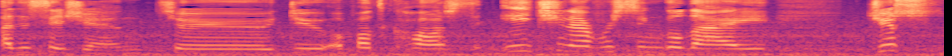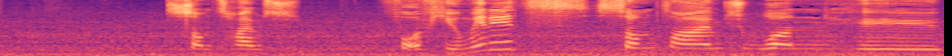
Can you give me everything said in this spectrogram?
a decision to do a podcast each and every single day, just sometimes for a few minutes, sometimes one who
